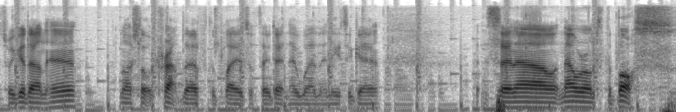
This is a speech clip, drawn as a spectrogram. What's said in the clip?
So we go down here, nice little trap there for the players if they don't know where they need to go. So now, now we're on to the boss,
